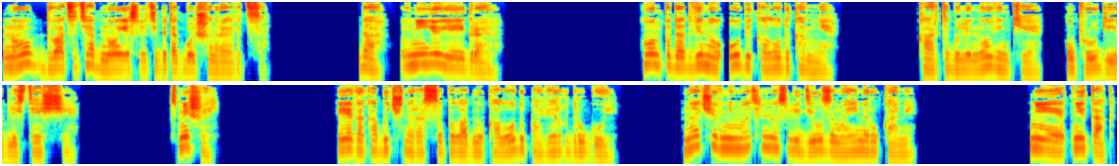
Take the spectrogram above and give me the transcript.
«Ну, двадцать одно, если тебе так больше нравится». «Да, в нее я играю». Он пододвинул обе колоды ко мне. Карты были новенькие, упругие и блестящие. «Смешай». Я, как обычно, рассыпал одну колоду поверх другой. Начи внимательно следил за моими руками. «Нет, не так,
